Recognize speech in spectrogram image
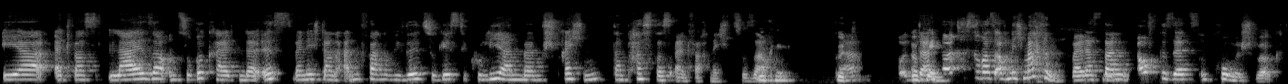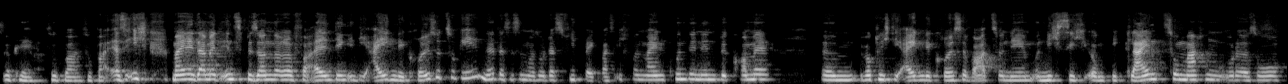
eher etwas leiser und zurückhaltender ist, wenn ich dann anfange, wie wild zu gestikulieren beim Sprechen, dann passt das einfach nicht zusammen. Okay, gut. Ja? Und okay. dann sollte ich sowas auch nicht machen, weil das dann aufgesetzt und komisch wirkt. Okay, super, super. Also ich meine damit insbesondere vor allen Dingen in die eigene Größe zu gehen. Ne? Das ist immer so das Feedback, was ich von meinen Kundinnen bekomme, ähm, wirklich die eigene Größe wahrzunehmen und nicht sich irgendwie klein zu machen oder so,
